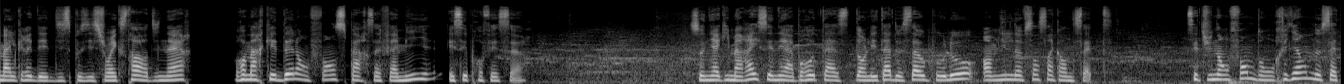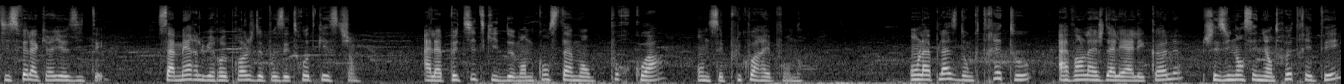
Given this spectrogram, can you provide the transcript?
malgré des dispositions extraordinaires remarquées dès l'enfance par sa famille et ses professeurs. Sonia Guimarães est née à Brotas, dans l'état de Sao Paulo, en 1957. C'est une enfant dont rien ne satisfait la curiosité. Sa mère lui reproche de poser trop de questions. À la petite qui demande constamment pourquoi, on ne sait plus quoi répondre. On la place donc très tôt, avant l'âge d'aller à l'école, chez une enseignante retraitée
